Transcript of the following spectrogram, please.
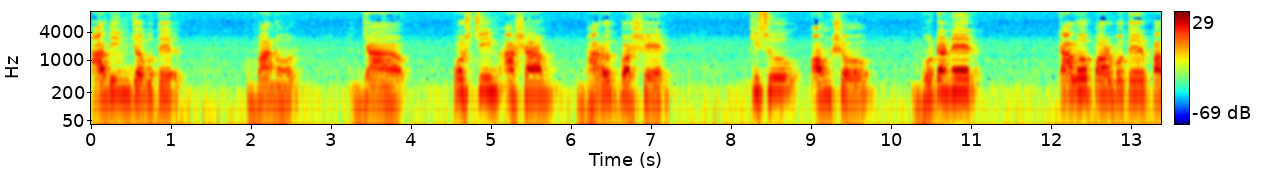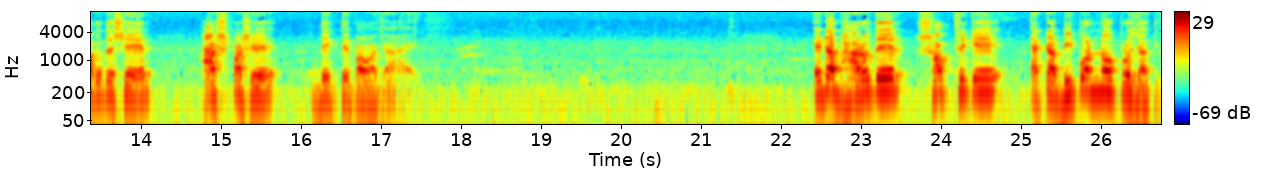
আদিম জগতের বানর যা পশ্চিম আসাম ভারতবর্ষের কিছু অংশ ভুটানের কালো পর্বতের পাদদেশের আশপাশে দেখতে পাওয়া যায়। এটা ভারতের সব থেকে একটা বিপন্ন প্রজাতি।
